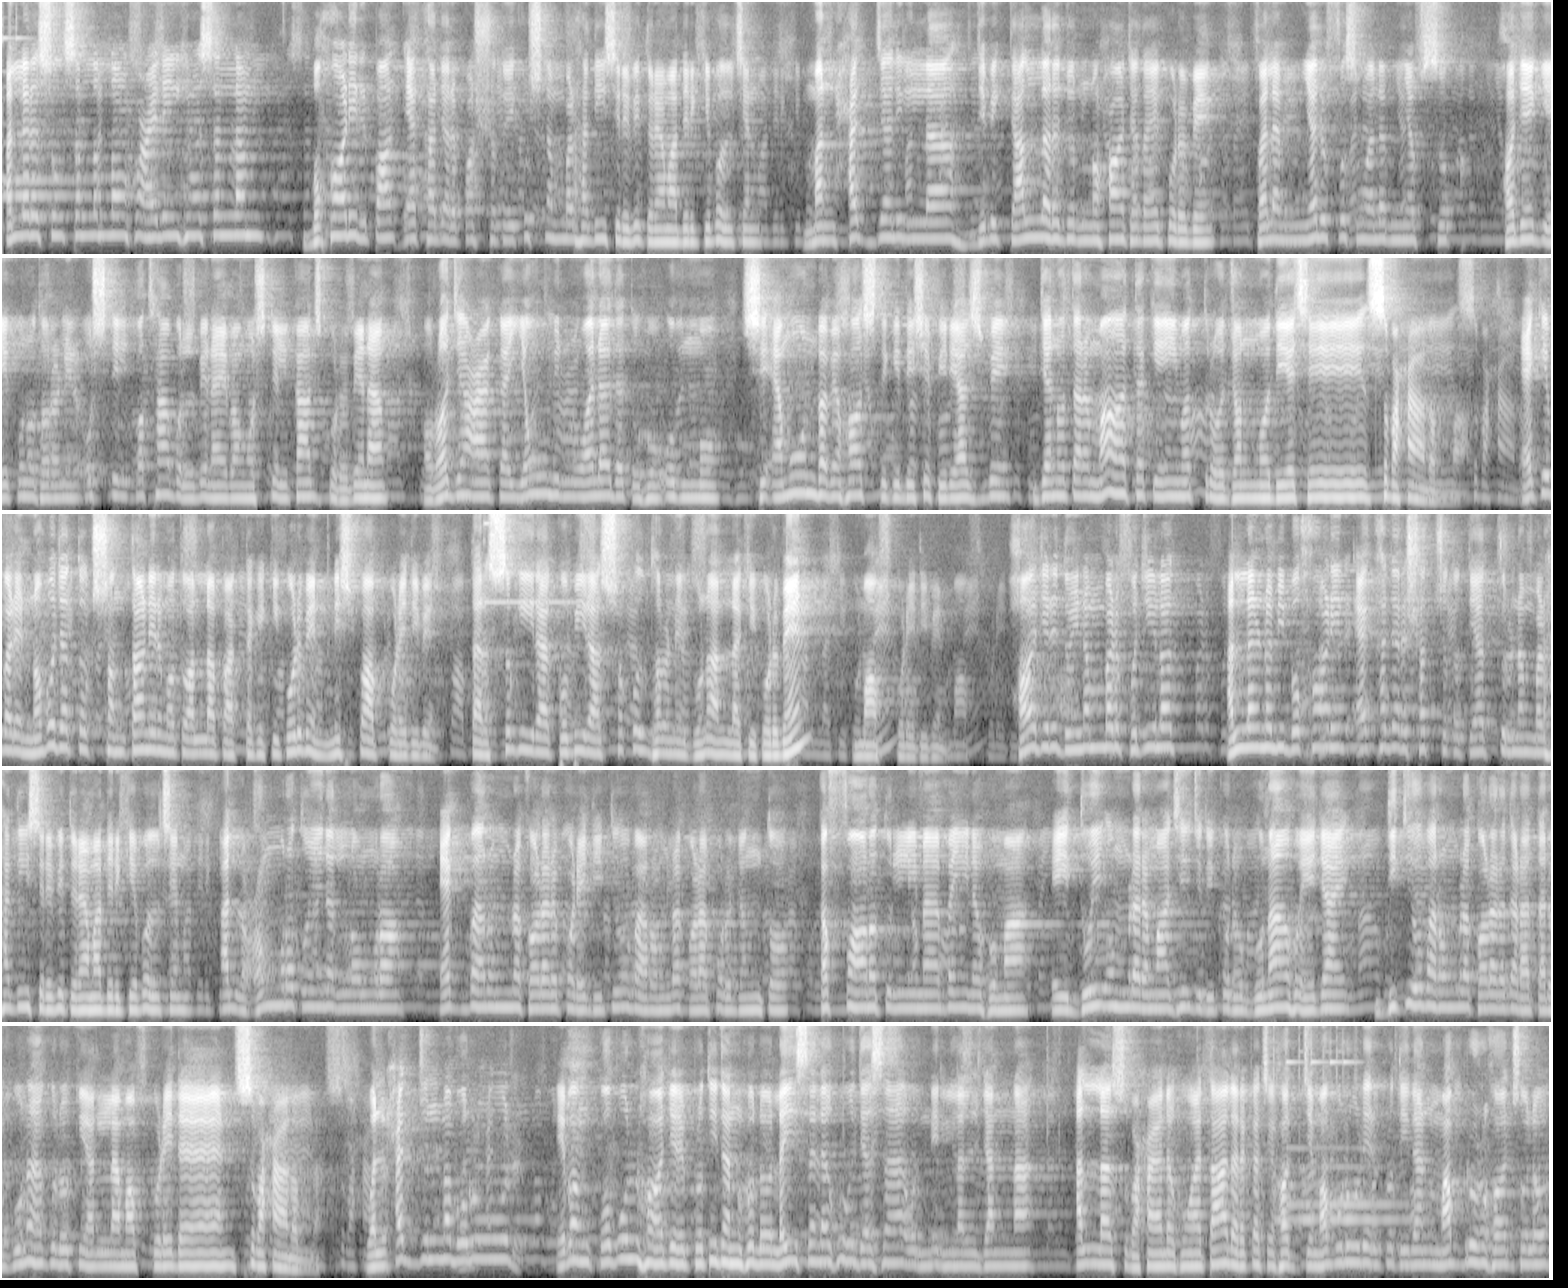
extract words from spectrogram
আল্লাহ রসুল ওয়াসাল্লাম বুখারীর এক হাজার পাঁচশত একুশ নম্বর হাদিসের ভিতরে আমাদের কি বলছেন, মান হাজ্জালিল্লাহ যে ব্যক্তি আল্লাহর জন্য হজ আদায় করবে, ফালাম ইয়ারফুস ওয়ালাম ইয়াফসুক হজে গিয়ে কোনো ধরনের অশ্লীল কথা বলবে না এবং অশ্লীল কাজ করবে না। রজাআকা ইয়াউমিন ওয়ালাদাতুহু উম্মু, সে এমনভাবে হজ থেকে দেশে ফিরে আসবে যেন তার মা তাকে এইমাত্র জন্ম দিয়েছে। একেবারে নবজাতক সন্তানের মতো আল্লাহ পাক তাকে কি করবেন? নিষ্পাপ করে দিবেন। তার সগীরা, কবিরা সকল ধরনের গুনাহ আল্লাহ কি করবেন? মাফ করে দিবেন। হজের দুই নম্বর ফজিলত আল্লাহর নবী বুখারীর এক হাজার সাতশত তিয়াত্তর নম্বর হাদিসের ভিতরে আমাদেরকে বলছেন, আল উমরাতু ইলাল উমরা। একবার উমরা করার পরে, দ্বিতীয়বার উমরা করা পর্যন্ত এই দুই উমরার মাঝে যদি কোনো গুনাহ হয়ে যায়, দ্বিতীয়বার উমরা করার দ্বারা তার গুনাহগুলোকে আল্লাহ মাফ করে দেন। সুবহানাল্লাহ। এবং কবুল হজের প্রতিদান হলো, লাইসা লাহু জাযাউন ইল্লাল জান্নাহ। আল্লাহ সুবহানাহু ওয়া তাআলার কাছে হজ্জে মাবরুরের প্রতিদান মাবরুর হজ হলো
